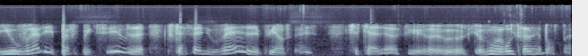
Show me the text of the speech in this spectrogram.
il ouvrait des perspectives tout à fait nouvelles, et puis enfin, c'était là qu'il euh, un rôle très important.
